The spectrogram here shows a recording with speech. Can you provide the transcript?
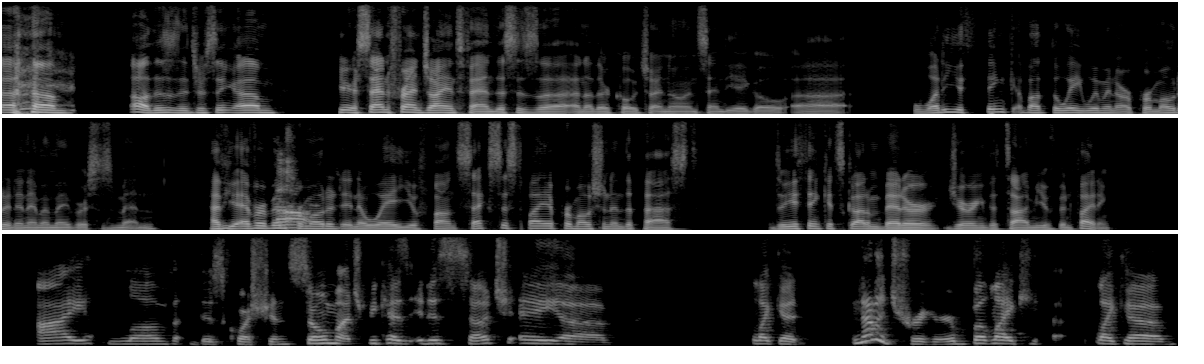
um, oh, this is interesting. Um, here, San Fran Giant fan. This is uh, another coach I know in San Diego. Uh, what do you think about the way women are promoted in MMA versus men? Have you ever been oh. promoted in a way you found sexist by a promotion in the past? Do you think it's gotten better during the time you've been fighting? I love this question so much because it is such a uh, like a not a trigger, but like like a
